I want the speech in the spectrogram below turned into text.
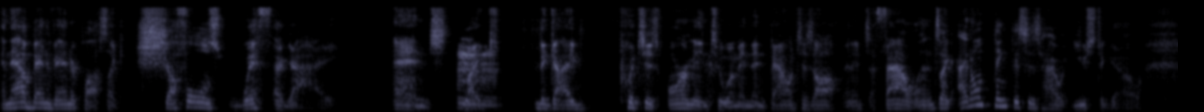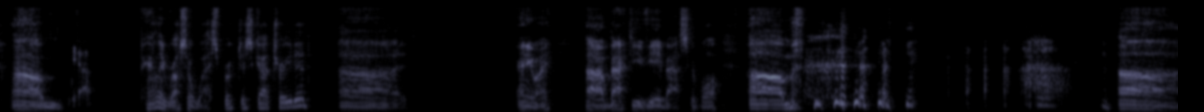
And now Ben Vanderplas like shuffles with a guy and mm-hmm. like the guy puts his arm into him and then bounces off and it's a foul and it's like I don't think this is how it used to go. Um yeah. Apparently Russell Westbrook just got traded. Uh anyway, uh back to UVA basketball. Um uh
